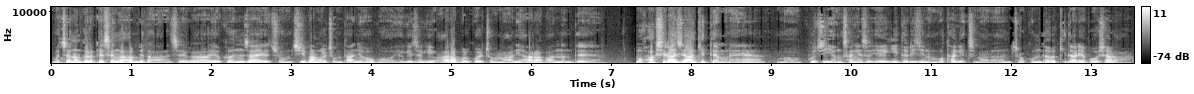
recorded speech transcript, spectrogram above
뭐 저는 그렇게 생각합니다. 제가 건자에 좀 지방을 좀 다녀오고 여기저기 알아볼 걸 좀 많이 알아봤는데 뭐 확실하지 않기 때문에 뭐 굳이 영상에서 얘기 드리지는 못하겠지만은 조금 더 기다려 보셔라.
